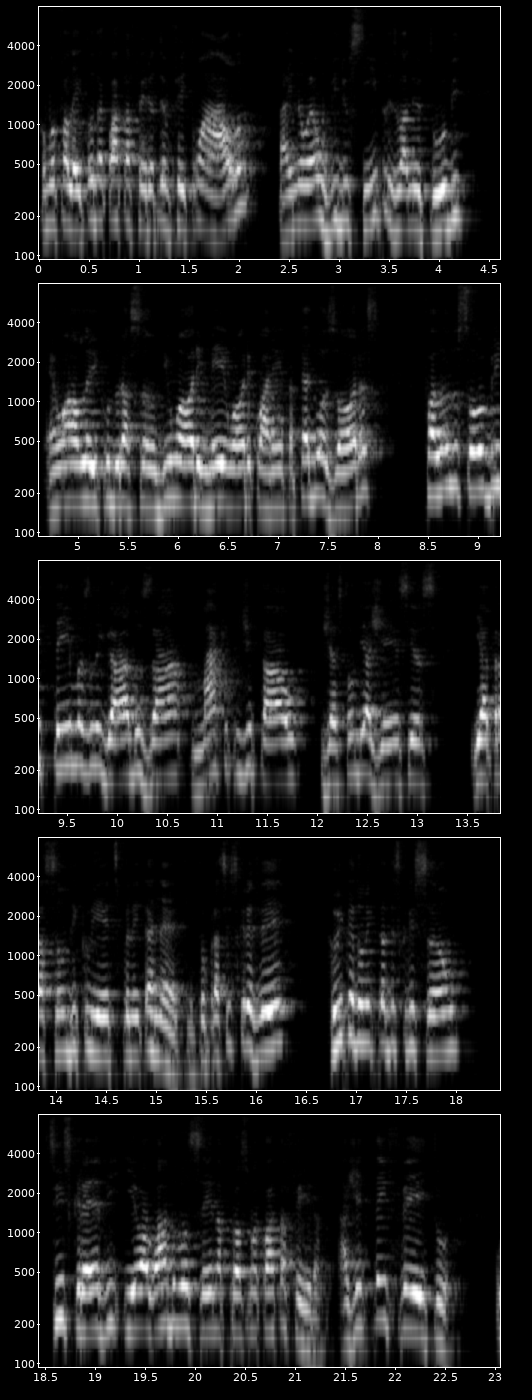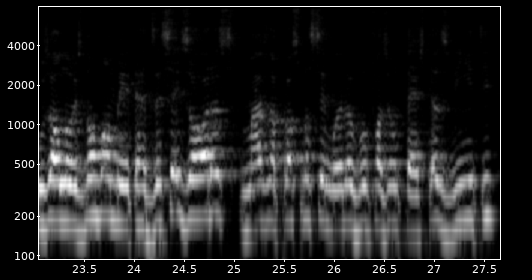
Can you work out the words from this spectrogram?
Como eu falei, toda quarta-feira eu tenho feito uma aula, tá? E não é um vídeo simples lá no YouTube. É uma aula aí com duração de uma hora e meia, uma hora e quarenta, até duas horas falando sobre temas ligados a marketing digital, gestão de agências e atração de clientes pela internet. Então, para se inscrever, clica no link da descrição, se inscreve e eu aguardo você na próxima quarta-feira. A gente tem feito os aulões normalmente às 16 horas, mas na próxima semana eu vou fazer um teste às 20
